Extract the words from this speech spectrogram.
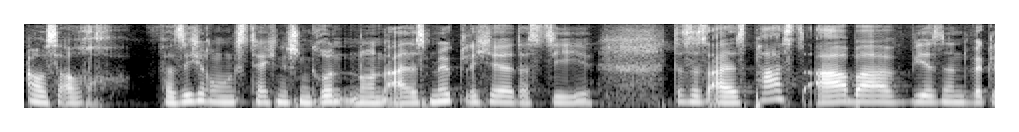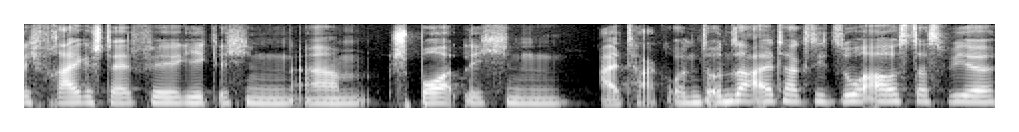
aus auch versicherungstechnischen Gründen und alles Mögliche, dass die, dass es alles passt, aber wir sind wirklich freigestellt für jeglichen ähm, sportlichen Alltag. Und unser Alltag sieht so aus, dass wir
